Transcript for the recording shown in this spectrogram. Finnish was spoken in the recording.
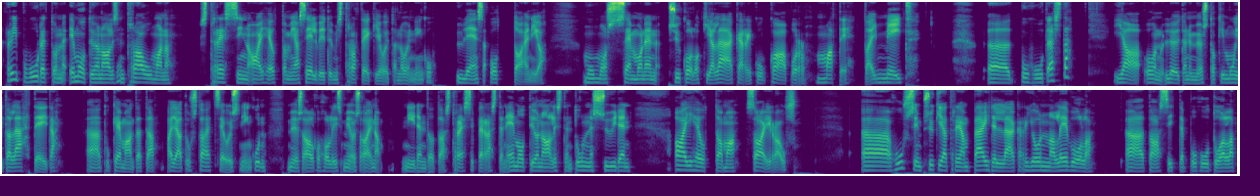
riippuvuudet on emotionaalisen trauman, stressin aiheuttamia selviytymistrategioita noin niin kuin yleensä ottaen. Ja muun muassa semmoinen psykologia-lääkäri kuin Kaapor Mate tai Mate ää, puhuu tästä. Ja on löytänyt myös toki muita lähteitä – ää, tukemaan tätä ajatusta, että se olisi niin kuin, myös alkoholismi olisi aina niiden tota, stressiperäisten emotionaalisten tunnesyiden aiheuttama sairaus. Ää, Hussin psykiatrian päihdelääkäri Jonna Levola ää, taas sitten puhuu tuolla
